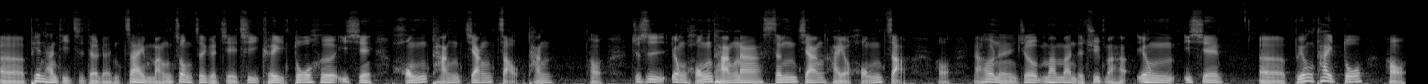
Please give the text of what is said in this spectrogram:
呃，偏寒体质的人在芒种这个节气，可以多喝一些红糖姜枣汤。哦，就是用红糖啦、生姜还有红枣，哦，然后呢，你就慢慢的去把它用一些，呃，不用太多，哦，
